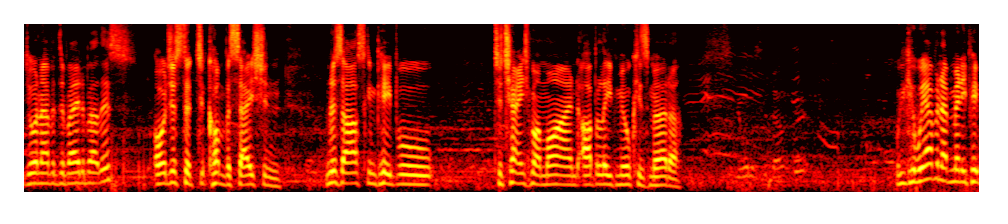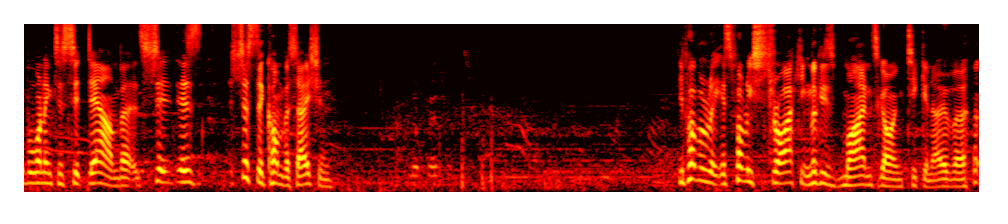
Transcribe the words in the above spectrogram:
you want to have a debate about this? Or just a conversation? I'm just asking people to change my mind. I believe milk is murder. We, we haven't had many people wanting to sit down, but it's just, it's, it's just a conversation. No. You probably it's probably striking. Look, his mind's going ticking over.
